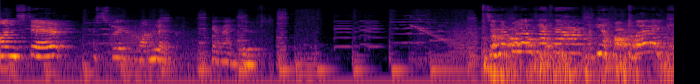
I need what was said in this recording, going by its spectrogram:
on stair with one leg చిన్నపిల్లలు సేఫ్ అనుకోవడమే త్రీ అబ్బా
